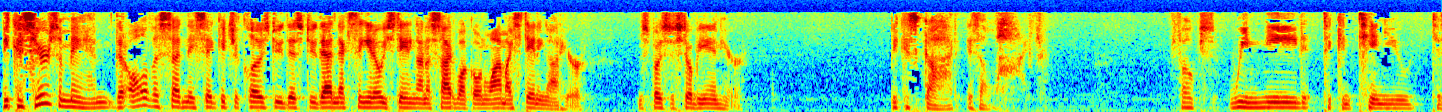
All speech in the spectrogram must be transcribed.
Because here's a man that all of a sudden they said, Get your clothes, do this, do that. Next thing you know, he's standing on a sidewalk going, Why am I standing out here? I'm supposed to still be in here. Because God is alive. Folks, we need to continue to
